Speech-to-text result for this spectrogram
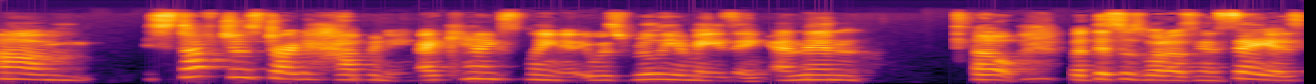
um, stuff just started happening. I can't explain it. It was really amazing. And then Oh, but this is what I was going to say is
